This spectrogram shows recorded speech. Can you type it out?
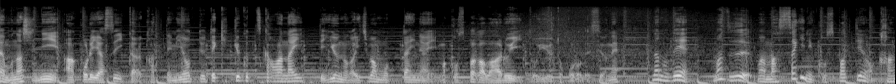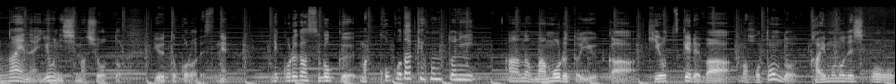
えもなしに、あ、これ安いから買ってみようって言って結局使わないっていうのが一番もったいない、まあ、コスパが悪いというところですよね。なので、まず、まあ、真っ先にコスパっていうのを考えないようにしましょうというところですね。で、これがすごく、まあ、ここだけ本当にあの守るというか気をつければ、まあ、ほとんど買い物でこ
